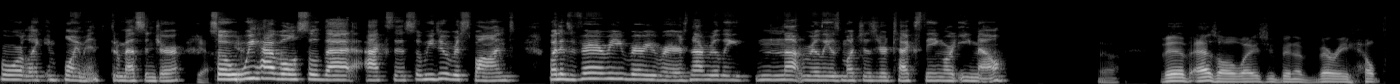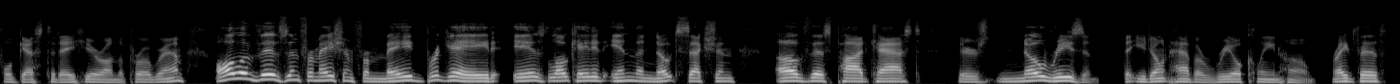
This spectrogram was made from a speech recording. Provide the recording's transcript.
for like employment through Messenger. Yeah. So yeah. we have also that access. So we do respond, but it's very, very rare. It's not really, not really as much as your texting or email. Yeah. Viv, as always, you've been a very helpful guest today here on the program. All of Viv's information from Maid Brigade is located in the notes section of this podcast. There's no reason that you don't have a real clean home, right, Viv?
